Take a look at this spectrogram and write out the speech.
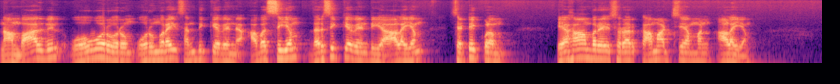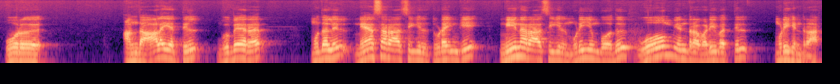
நாம் வாழ்வில் ஒவ்வொருவரும் ஒரு முறை சந்திக்க வேண்டிய அவசியம் தரிசிக்க வேண்டிய ஆலயம் செட்டிக்குளம் ஏகாம்பரேஸ்வரர் காமாட்சி அம்மன் ஆலயம். ஒரு அந்த ஆலயத்தில் குபேரர் முதலில் மேசராசியில் தொடங்கி மீன ராசியில் முடியும் போது ஓம் என்ற வடிவத்தில் முடிகின்றார்.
